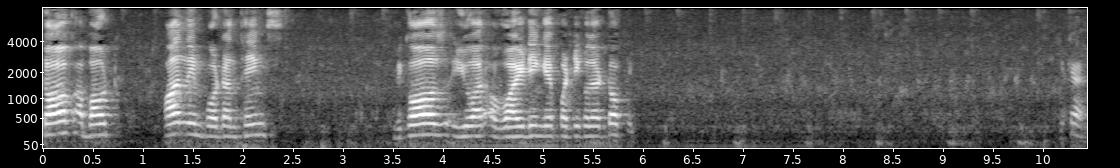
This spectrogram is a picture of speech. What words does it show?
talk about unimportant things because you are avoiding a particular topic. ठीक है?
